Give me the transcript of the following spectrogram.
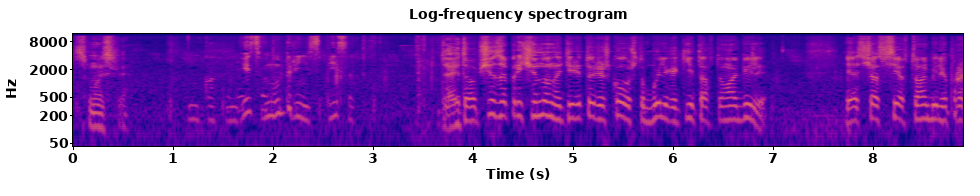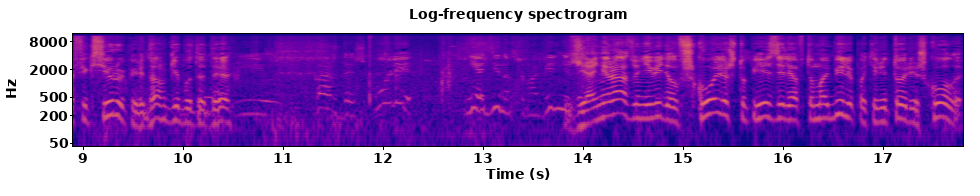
В смысле? Ну как, ну, есть внутренний список. Да это вообще запрещено на территории школы, чтобы были какие-то автомобили. Я сейчас все автомобили профиксирую, передам в ГИБДД. И в каждой школе ни один автомобиль не Я ни разу не видел в школе, чтобы ездили автомобили по территории школы.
